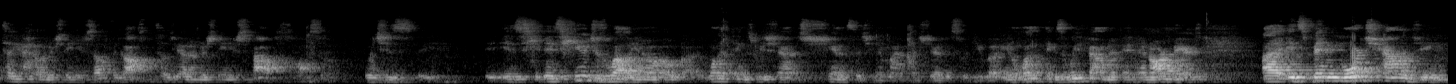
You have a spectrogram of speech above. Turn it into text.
tell you how to understand yourself. The gospel tells you how to understand your spouse also, which is is, is huge as well. You know, one of the things we Shannon said she didn't mind if I share this with you, but you know, one of the things that we found in, in our marriage, uh, it's been more challenging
